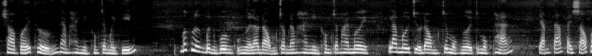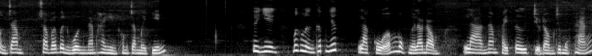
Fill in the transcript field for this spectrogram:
so với thưởng năm 2019. Mức lương bình quân của người lao động trong năm 2020 là 10 triệu đồng trên một người trên một tháng, giảm 8,6% so với bình quân năm 2019. Tuy nhiên, mức lương thấp nhất là của một người lao động là 5,4 triệu đồng trên một tháng,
